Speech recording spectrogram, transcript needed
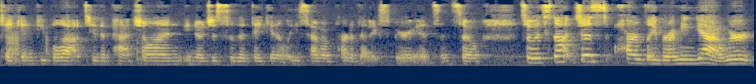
taken people out to the patch on, you know, just so that they can at least have a part of that experience. And so, so it's not just hard labor. I mean, yeah, we're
